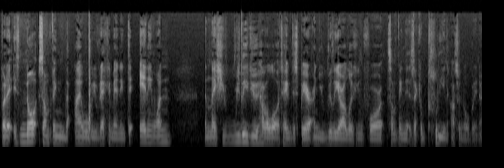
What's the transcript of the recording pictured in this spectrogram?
but it is not something that I will be recommending to anyone unless you really do have a lot of time to spare and you really are looking for something that is a complete and utter no-brainer.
